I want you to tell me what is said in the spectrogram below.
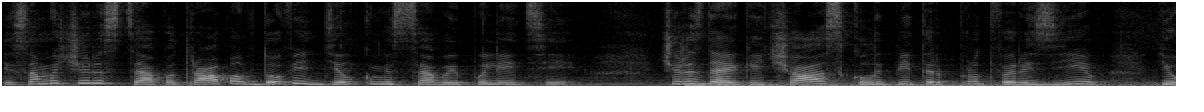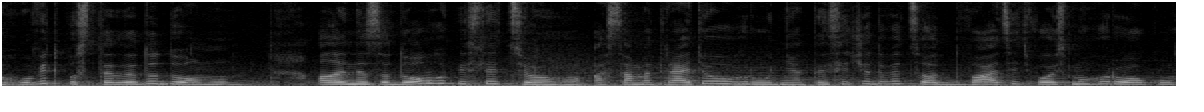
і саме через це потрапив до відділку місцевої поліції. Через деякий час, коли Пітер протверезів, його відпустили додому. Але незадовго після цього, а саме 3 грудня 1928 року,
